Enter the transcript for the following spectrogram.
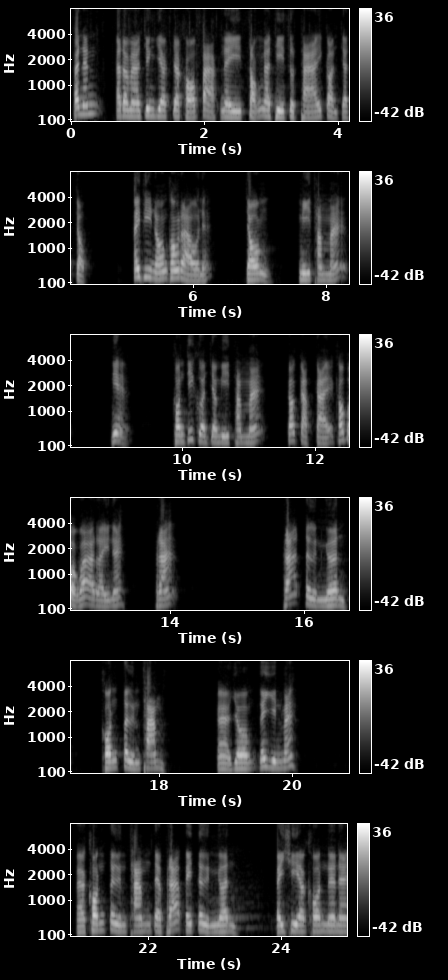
เพราะฉะนั้น อาตมาจึงอยากจะขอฝากในสองนาทีสุดท้ายก่อนจะจบ ให้พี่น้องของเราเนี่ยจงมีธรรมะ เนี่ยคนที่ควรจะมีธรรมะ ก็กลับกลายเขาบอกว่าอะไรนะ พระ พระตื่นเงิน คนตื่นทำอ่าโยมได้ยินไหมคนตื่นทำแต่พระไปตื่นเงิน ไปเชียร์คนนะนะ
